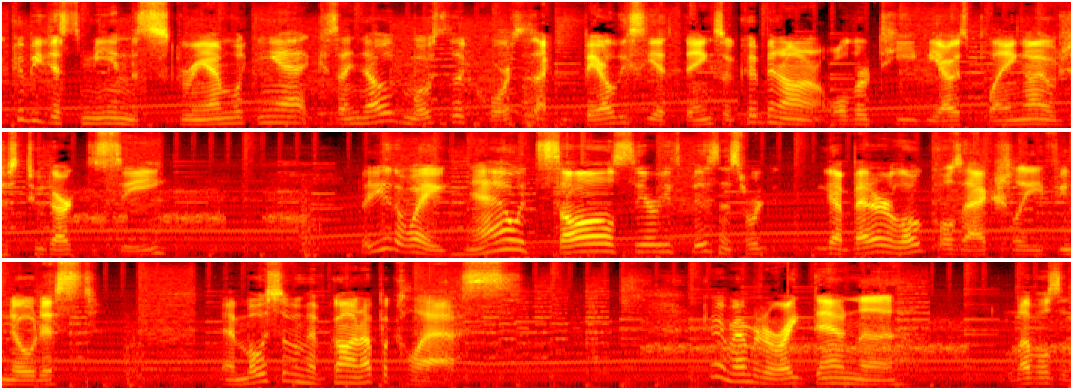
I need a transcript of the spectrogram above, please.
It could be just me and the screen I'm looking at, because I know most of the courses I could barely see a thing, so it could have been on an older TV I was playing on, it was just too dark to see. But either way, now it's all serious business. We're, we got better locals, actually, if you noticed. And most of them have gone up a class. I remember to write down the levels of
